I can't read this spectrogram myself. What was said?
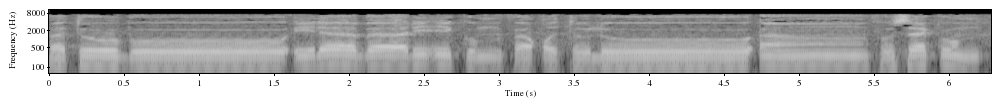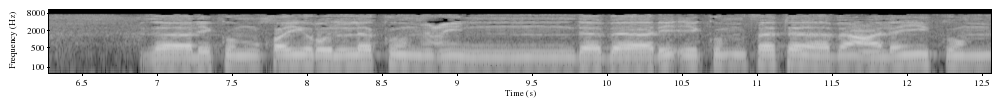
فتوبوا إلى بارئكم فاقتلوا أنفسكم. ذلكم خير لكم عند بارئكم فتاب عليكم.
